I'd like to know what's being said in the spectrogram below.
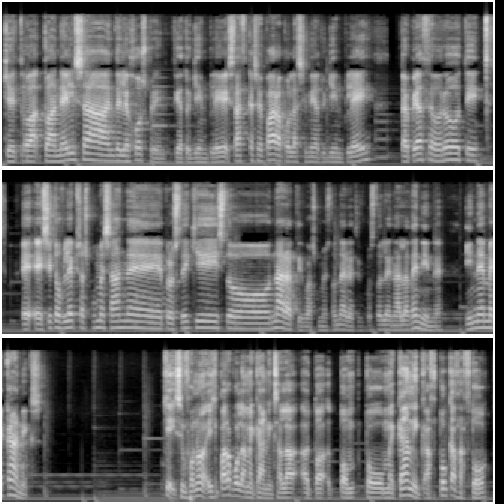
Και το, το ανέλυσα ενδελεχώς πριν για το gameplay. Στάθηκα σε πάρα πολλά σημεία του gameplay, τα οποία θεωρώ ότι ε, εσύ το βλέπεις, ας πούμε, σαν ε, προσθήκη στο narrative, ας πούμε, στο narrative, πώς το λένε, αλλά δεν είναι. Είναι mechanics. OK, συμφωνώ, έχει πάρα πολλά mechanics, αλλά α, το, το, το mechanic αυτό καθ' αυτό ε,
